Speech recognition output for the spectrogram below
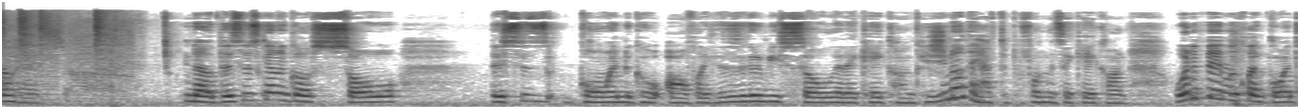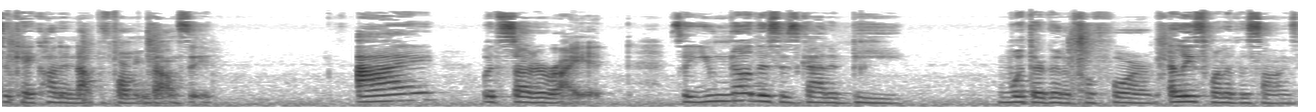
Okay. No, this is gonna go so this is going to go off. Like this is gonna be so lit at KCON because you know they have to perform this at KCON. What if they look like going to KCON and not performing Bouncy? I would start a riot. So you know this has gotta be what they're gonna perform, at least one of the songs.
